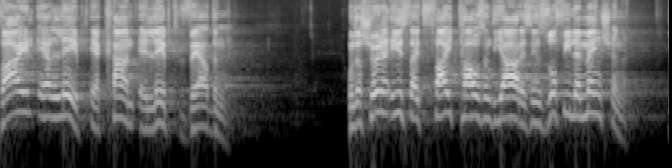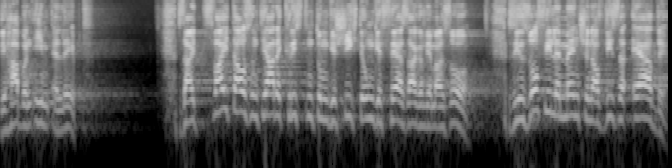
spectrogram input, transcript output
Weil er lebt, er kann erlebt werden. Und das Schöne ist, seit 2000 Jahren sind so viele Menschen, die haben ihn erlebt. Seit 2000 Jahren Christentumgeschichte ungefähr, sagen wir mal so, sind so viele Menschen auf dieser Erde,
